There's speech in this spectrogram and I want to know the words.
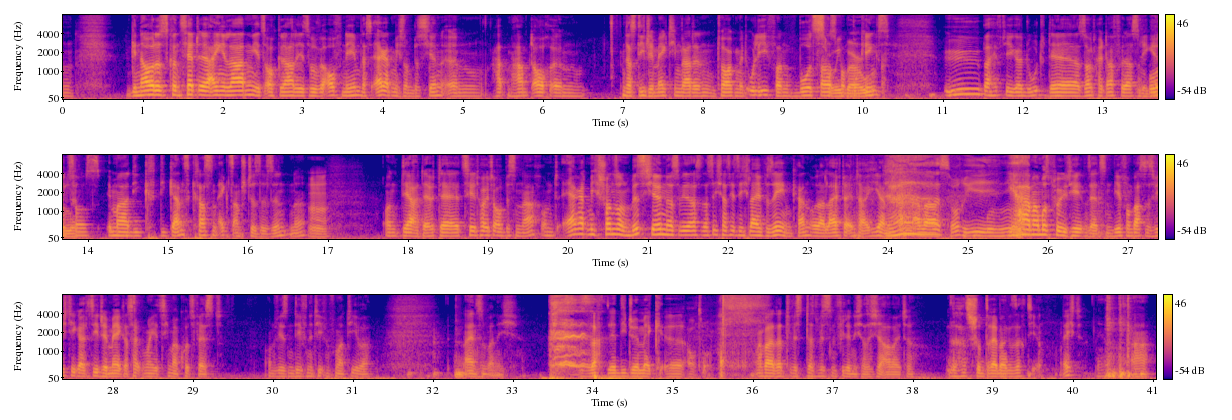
ein genaueres Konzept äh, eingeladen, jetzt auch gerade jetzt, wo wir aufnehmen. Das ärgert mich so ein bisschen. Ähm, hat, habt auch ähm, das DJ Mag-Team gerade einen Talk mit Uli von Bootshaus von. Bookings. Überheftiger Dude, der sorgt halt dafür, dass im. Bootshaus immer die, die ganz krassen Acts am Stissel sind, ne? Mhm. Und der, der, der erzählt heute auch ein bisschen nach und ärgert mich schon so ein bisschen, dass, wir das, dass ich das jetzt nicht live sehen kann oder live da interagieren kann. Aber sorry. ja, man muss Prioritäten setzen. Bier vom Bass ist wichtiger als DJ Mag, das halten wir jetzt hier mal kurz fest. Und wir sind definitiv informativer. Nein, sind wir nicht. Sagt der DJ Mac äh, Autor. Aber das, das wissen viele nicht, dass ich da arbeite. Das hast du schon dreimal gesagt hier. Echt? Ja. Aha.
